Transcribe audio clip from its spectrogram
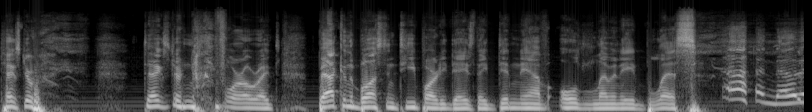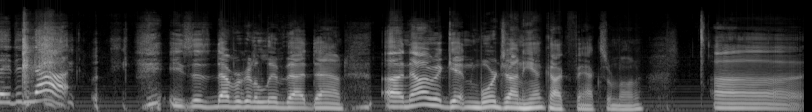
texter. Texter 940 writes, back in the Boston Tea Party days, they didn't have old lemonade bliss. no, they did not. he says, never going to live that down. Uh, now I'm getting more John Hancock facts, Ramona. Uh,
